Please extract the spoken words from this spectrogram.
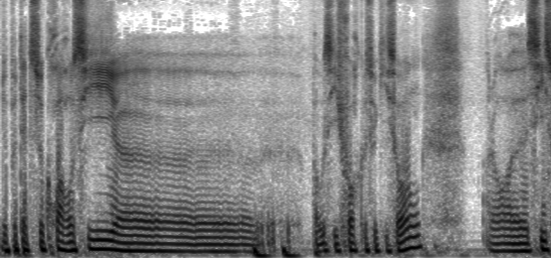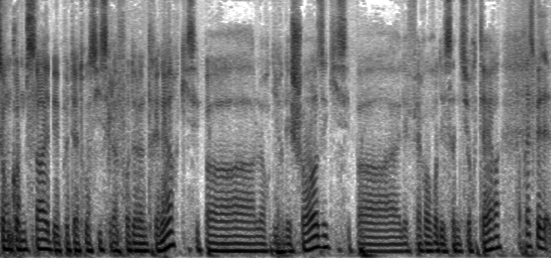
de peut-être se croire aussi euh, pas aussi forts que ceux qui sont. Alors euh, s'ils sont comme ça, et bien peut-être aussi c'est la faute de l'entraîneur qui sait pas leur dire des choses, qui sait pas les faire redescendre sur terre. Après, est-ce que, là,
